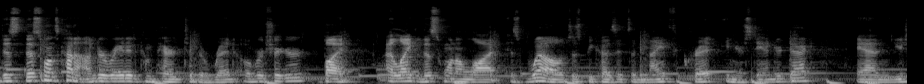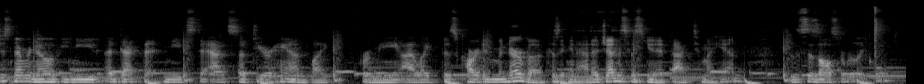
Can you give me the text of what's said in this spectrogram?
This, this one's kind of underrated compared to the red over trigger, but I like this one a lot as well, just because it's a ninth crit in your standard deck. And you just never know if you need a deck that needs to add stuff to your hand. Like for me, I like this card in Minerva because it can add a Genesis unit back to my hand. So this is also really cool.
